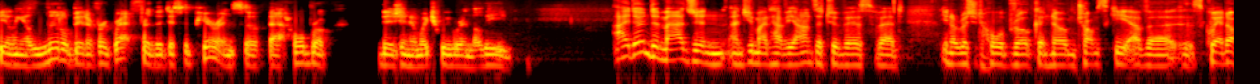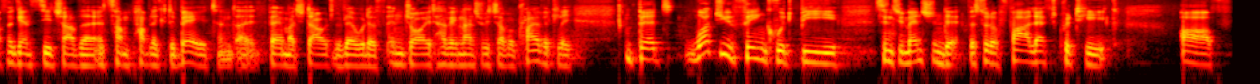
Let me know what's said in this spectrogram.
feeling a little bit of regret for the disappearance of that Holbrooke vision in which we were in the lead. I don't imagine, and you might have the answer to this, that you know Richard Holbrooke and Noam Chomsky ever squared off against each other at some public debate, and I very much doubt that they would have enjoyed having lunch with each other privately. But what do you think would be, since you mentioned it, the sort of far left critique of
